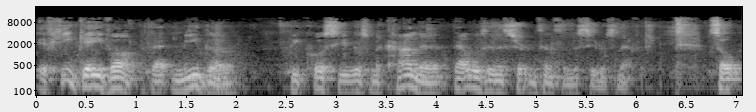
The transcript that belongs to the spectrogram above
If he gave up that midah because he was mekane, that was in a certain sense the Mesiris Nefesh. So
